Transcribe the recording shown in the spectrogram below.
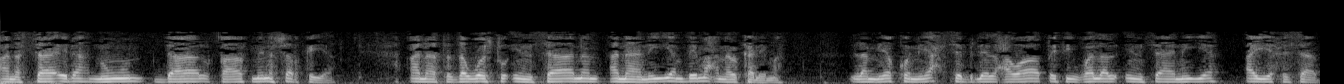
أنا السائدة نون دال قاف من الشرقية. أنا تزوجت إنسانا أنانيا بمعنى الكلمة. لم يكن يحسب للعواطف ولا الإنسانية أي حساب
